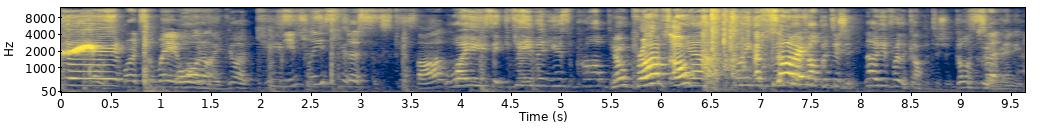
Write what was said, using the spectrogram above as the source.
Day. Oh, sports. Wait, Oh hold my on. God, Case, Can you please get- just get- stop? Why you say you can't even use the prompt? No props. Oh, Yeah, don't I'm for sorry. The competition. Not even for the competition. Don't sweep But, anything.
